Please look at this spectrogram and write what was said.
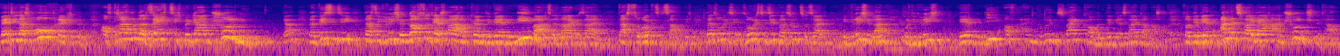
Wenn Sie das hochrechnen auf 360 Milliarden Schulden, ja, dann wissen Sie, dass die Griechen noch so sehr sparen können, sie werden niemals in der Lage sein, das zurückzuzahlen. Das, so, ist, so, ist, die Situation zurzeit in Griechenland und die Griechen werden nie auf einen grünen Zweig kommen, wenn wir es weitermachen, sondern wir werden alle zwei Jahre einen Schuldenschnitt haben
